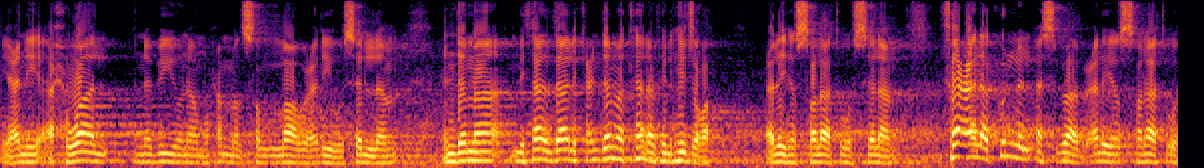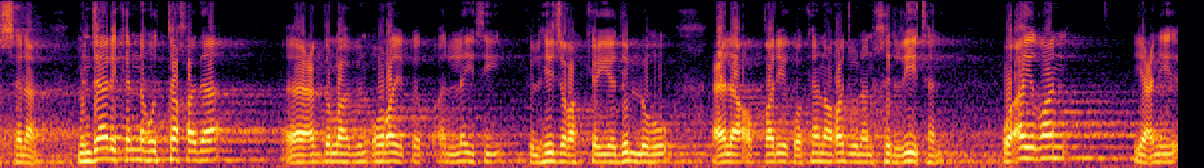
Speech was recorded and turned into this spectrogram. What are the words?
يعني أحوال نبينا محمد صلى الله عليه وسلم عندما مثال ذلك عندما كان في الهجرة عليه الصلاة والسلام. فعل كل الأسباب عليه الصلاة والسلام. من ذلك أنه اتخذ آه، عبد الله بن أريقط الليثي في الهجرة كي يدله على الطريق وكان رجلا خريتا. وأيضا يعني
